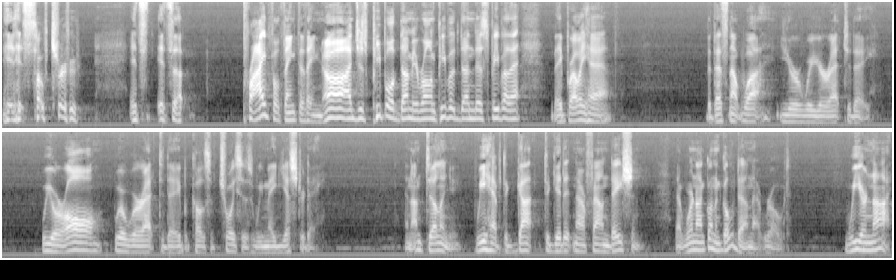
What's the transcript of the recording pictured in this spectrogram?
It is so true. It's, it's a prideful thing to think, no, I just, people have done me wrong. People have done this, people that. They probably have. But that's not why you're where you're at today. We are all where we're at today because of choices we made yesterday. And I'm telling you, we have to got to get it in our foundation that we're not going to go down that road. We are not.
